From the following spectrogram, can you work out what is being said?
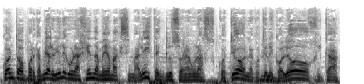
¿Cuánto va a poder cambiar? Viene con una agenda medio maximalista, incluso en algunas cuestiones, la cuestión ecológica,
